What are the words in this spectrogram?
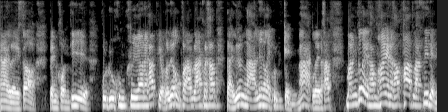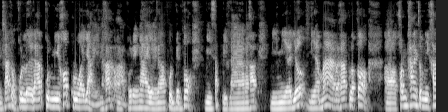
ง่ายๆเลยก็เป็นคนที่คุณดูคุ้มเครือนะครับ เกี่ยวกับเรื่องของความรักนะครับ แต่เรื่องงานเรื่องอะไรคุณเก่งมากเลยนะครับ มันก็เลยทำให้นะครับ ภาพลักษณ์ที่เด่นชัดของคุณเลยนะครับ คุณมีครอบครัวใหญ่นะครับอ่าพูดง่ายๆเลยนะครับ คุณเป็นพวกมีศักดินานะครับ มีเมียเยอะเมียมากนะครับ แล้วก็อ่าค่อนข้างจะมีค่า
